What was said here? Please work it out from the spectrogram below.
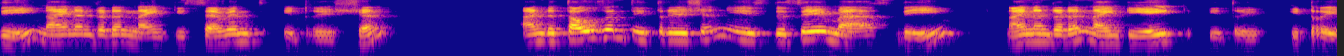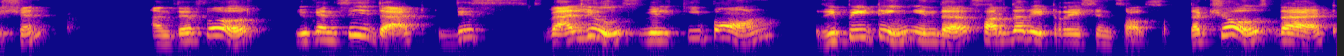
the 997th iteration. And the 1000th iteration is the same as the 998th iteration. And therefore, you can see that these values will keep on repeating in the further iterations also. That shows that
